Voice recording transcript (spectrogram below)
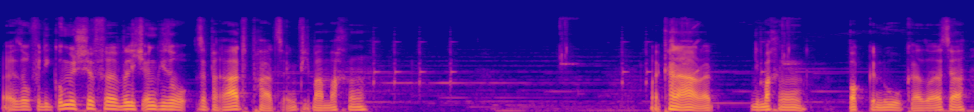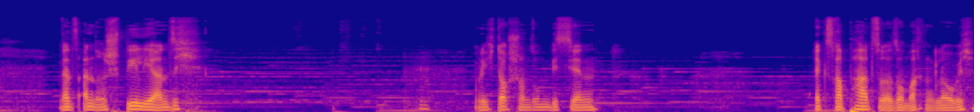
Also für die Gummischiffe will ich irgendwie so separate Parts irgendwie mal machen. Keine Ahnung, die machen Bock genug. Also das ist ja ein ganz anderes Spiel hier an sich. Würde ich doch schon so ein bisschen extra Parts oder so machen, glaube ich.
